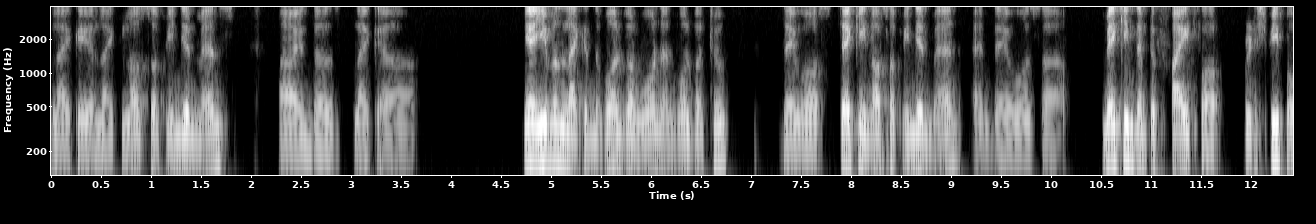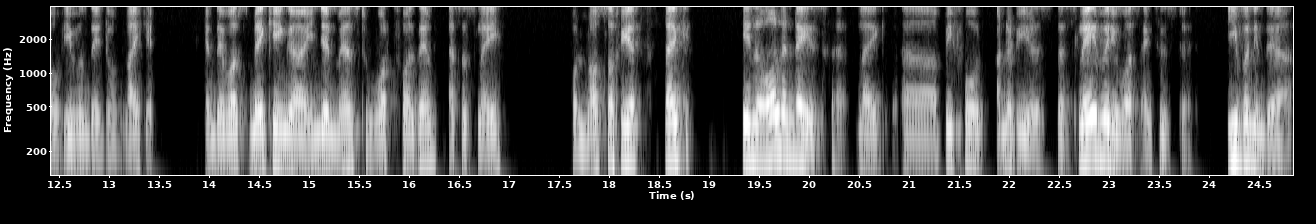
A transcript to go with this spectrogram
like a like lots of indian men uh, in the like uh yeah even like in the world war one and world war two they was taking lots of indian men and they was uh, making them to fight for british people even they don't like it. And they was making uh, indian men to work for them as a slave for lots of years like in olden days uh, like uh, before 100 years the slavery was existed even in the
